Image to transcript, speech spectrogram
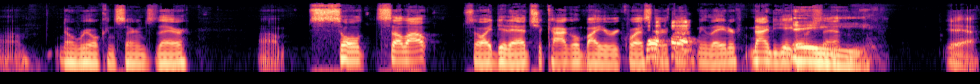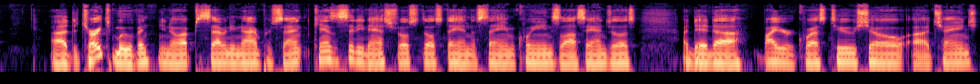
Um, no real concerns there. Um, sold sell out. So I did add Chicago by your request there. Thank me later. Ninety eight percent. Yeah. Uh, Detroit's moving, you know, up to 79%. Kansas City, Nashville still staying the same. Queens, Los Angeles. I did, uh, by your request, too, show uh, change.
